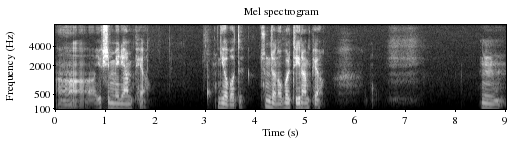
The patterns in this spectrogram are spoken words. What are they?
어, 60mAh 이어버드 충전 5V 1A 음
